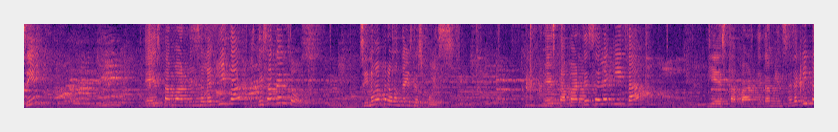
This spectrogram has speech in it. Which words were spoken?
¿Sí? Esta parte se le quita, ¿estáis atentos? Si no me preguntáis después. Esta parte se le quita y esta parte también se le quita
